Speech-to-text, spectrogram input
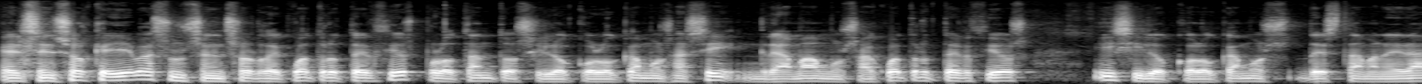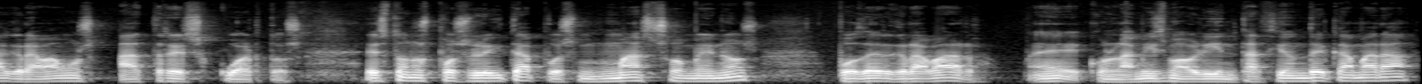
El sensor que lleva es un sensor de 4 tercios, por lo tanto si lo colocamos así grabamos a 4 tercios y si lo colocamos de esta manera grabamos a 3 cuartos. Esto nos posibilita pues más o menos poder grabar eh, con la misma orientación de cámara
